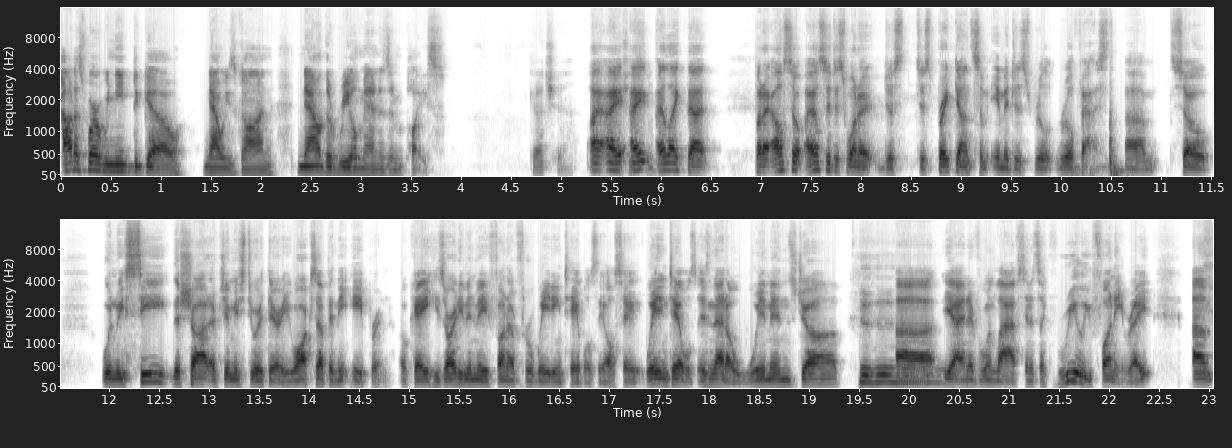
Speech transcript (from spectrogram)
got us where we need to go. Now he's gone. Now the real man is in place. Gotcha. I, I, I, I like that, but I also I also just want to just just break down some images real real fast. Um, so when we see the shot of Jimmy Stewart there, he walks up in the apron. Okay, he's already been made fun of for waiting tables. They all say waiting tables. Isn't that a women's job? Uh, yeah, and everyone laughs, and it's like really funny, right? Um,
